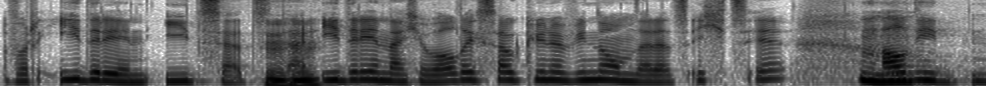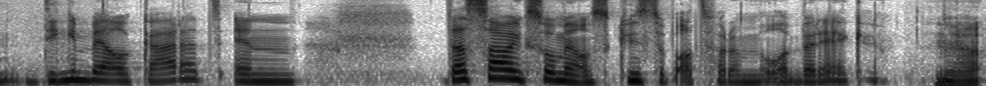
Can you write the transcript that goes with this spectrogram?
voor iedereen iets had. Mhm. Dat iedereen dat geweldig zou kunnen vinden, omdat het echt hè, al die dingen bij elkaar had. En dat zou ik zo met ons kunstenplatform willen bereiken. ja.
